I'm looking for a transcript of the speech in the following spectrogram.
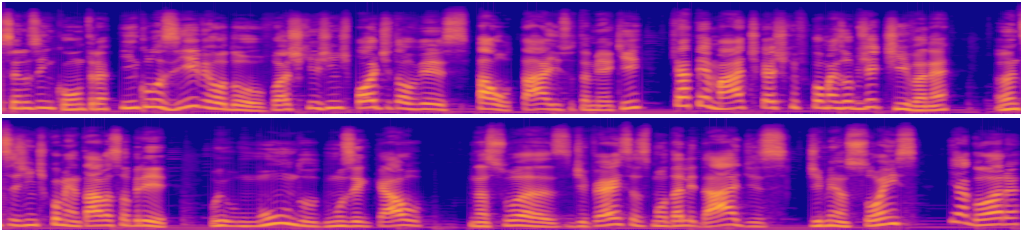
você nos encontra. Inclusive, Rodolfo, acho que a gente pode talvez pautar isso também aqui, que a temática acho que ficou mais objetiva, né? Antes a gente comentava sobre o mundo musical nas suas diversas modalidades, dimensões, e agora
